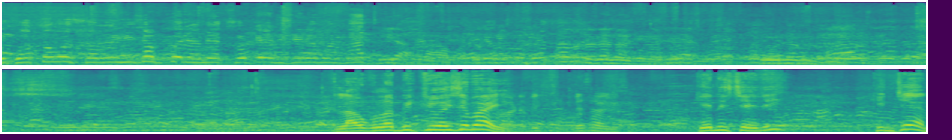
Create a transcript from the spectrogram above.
এই গত বছরের হিসাব করে আমি একশো টাকা দিচ্ছি আমার বাদ লাউগুলা বিক্রি হয়েছে ভাই? কে নিচ্ছে এদি কিনছেন?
